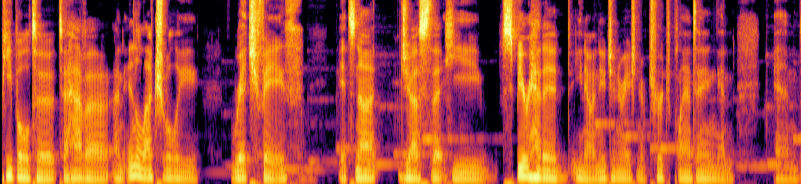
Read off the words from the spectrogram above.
people to to have a an intellectually rich faith. It's not just that he spearheaded, you know, a new generation of church planting and and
